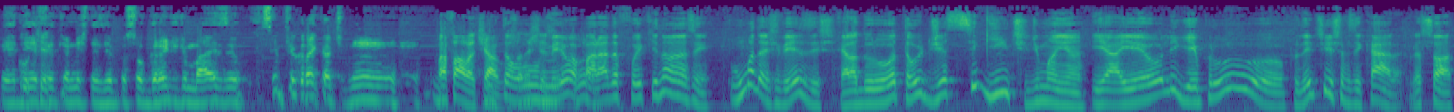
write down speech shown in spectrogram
perder efeito de anestesia, porque eu sou grande demais, eu sempre fico naquela, tipo, hum, Mas fala, Thiago. Então, o meu, a dura? parada foi que, não, assim, Uma das vezes, ela durou até o dia seguinte de manhã. E aí eu liguei pro, pro dentista. Falei assim, cara, olha só.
